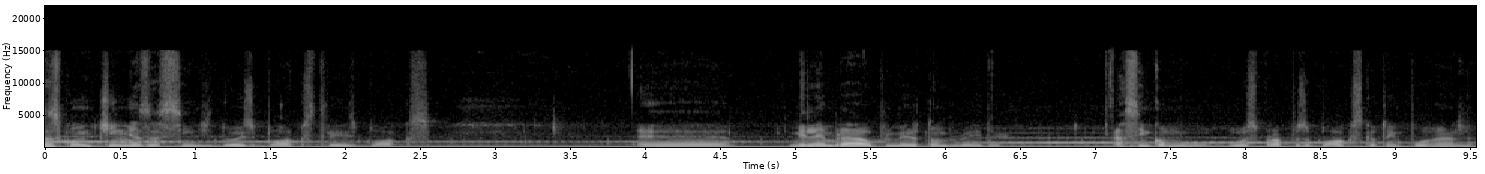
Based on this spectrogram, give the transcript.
Essas continhas assim de dois blocos, três blocos, é, me lembra o primeiro Tomb Raider. Assim como os próprios blocos que eu estou empurrando.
